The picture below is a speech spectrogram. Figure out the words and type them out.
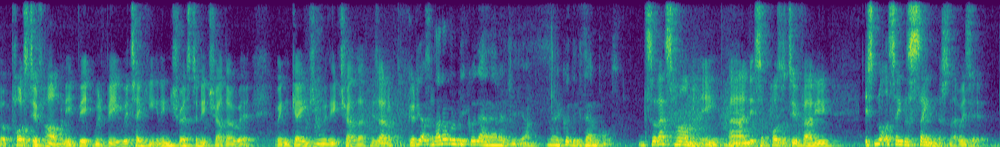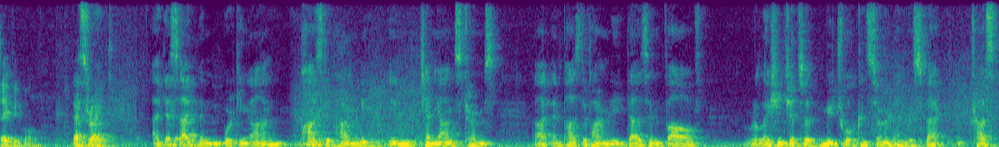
But positive harmony be, would be we're taking an interest in each other, we're, we're engaging with each other. Is that a good Yes, example? that would be good analogy, yeah. yeah. Good examples. So that's harmony and it's a positive value. It's not the same as sameness, though, is it, David Wong? That's right. I guess I've been working on positive harmony in Chen Yang's terms. Uh, and positive harmony does involve relationships of mutual concern and respect and trust,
